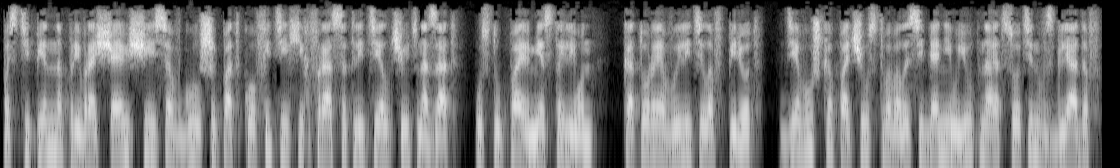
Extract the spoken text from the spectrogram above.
постепенно превращающийся в гул шепотков и тихих фраз отлетел чуть назад, уступая место Леон, которая вылетела вперед. Девушка почувствовала себя неуютно от сотен взглядов,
